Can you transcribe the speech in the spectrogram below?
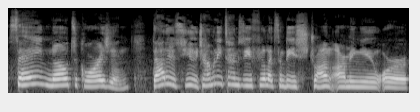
Say no to coercion. That is huge. How many times do you feel like somebody's strong arming you? Or,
